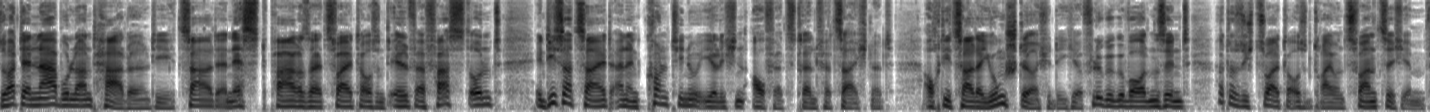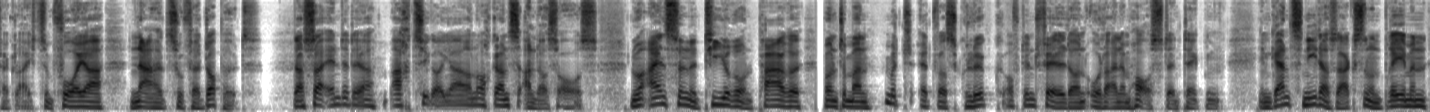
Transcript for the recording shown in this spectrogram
So hat der Nabuland Hadel die Zahl der Nestpaare seit 2011 erfasst und in dieser Zeit einen kontinuierlichen Aufwärtstrend verzeichnet. Auch die Zahl der Jungstörche, die hier Flügge geworden sind, hatte sich 2023 im Vergleich zum Vorjahr nahezu verdoppelt. Das sah Ende der 80er Jahre noch ganz anders aus. Nur einzelne Tiere und Paare konnte man mit etwas Glück auf den Feldern oder einem Horst entdecken. In ganz Niedersachsen und Bremen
